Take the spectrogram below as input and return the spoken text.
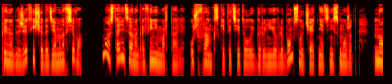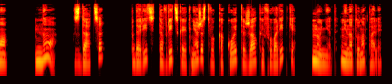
принадлежит еще до демона всего. Но останется она графиней Мортали. Уж франкский-то титул Игорь у нее в любом случае отнять не сможет. Но... Но... Сдаться? Подарить Таврическое княжество какой-то жалкой фаворитке? Ну нет, не на то напали.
